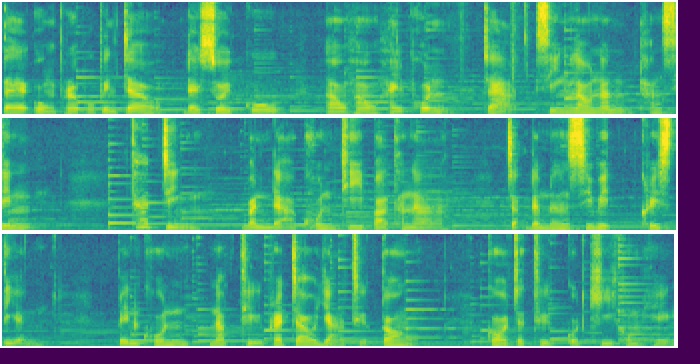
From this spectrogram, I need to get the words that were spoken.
แต่องค์พระผู้เป็นเจ้าได้สวยกู้เอาเฮาให้พ้นจากสิ่งเหล่านั้นทั้งสิ้น ถ้าจริง บรรดาคนที่ปรารถนา จะดำเนินชีวิตคริสเตียน เป็นคนนับถือพระเจ้าอย่างถูกต้อง ก็จะถือกดขี่ข่มเหง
